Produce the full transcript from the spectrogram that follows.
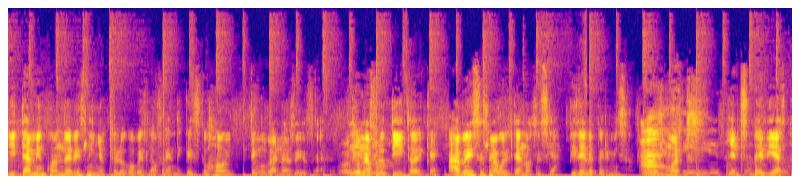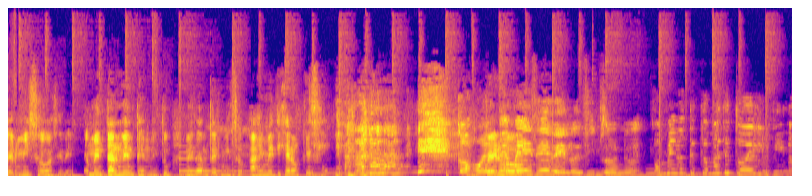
Y también cuando eres niño que luego ves la ofrenda que esto, "Ay, tengo ganas de, o sea, o de una no. frutita, de qué. A veces mi abuelita nos decía, pídele permiso a los Ah, muertos. sí, Y entonces. Pedías permiso, así de, mentalmente, ¿no? Y tú, ¿me dan permiso? Ay, me dijeron que sí. Como el Pero- meme ese de los Simpson, ¿no? Homero, te tomaste todo el vino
